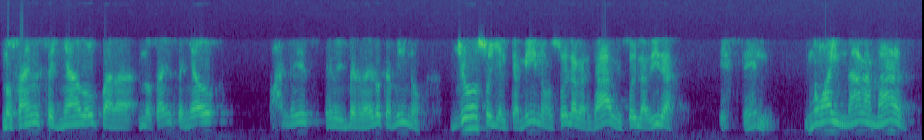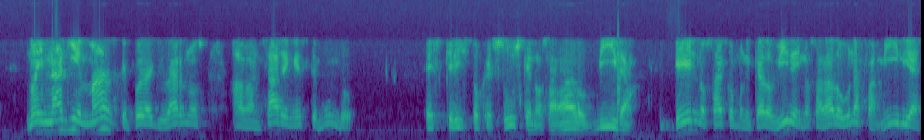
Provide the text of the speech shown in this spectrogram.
Nos ha enseñado para nos ha enseñado cuál es el verdadero camino. Yo soy el camino, soy la verdad y soy la vida. Es él. No hay nada más. No hay nadie más que pueda ayudarnos a avanzar en este mundo es Cristo Jesús que nos ha dado vida. Él nos ha comunicado vida y nos ha dado una familia,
